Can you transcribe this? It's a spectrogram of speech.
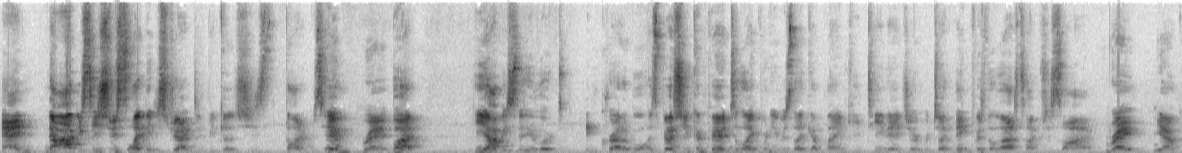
And now obviously she was slightly distracted because she thought it was him. Right. But he obviously looked incredible, especially compared to like when he was like a lanky teenager, which I think was the last time she saw him. Right. Yeah.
